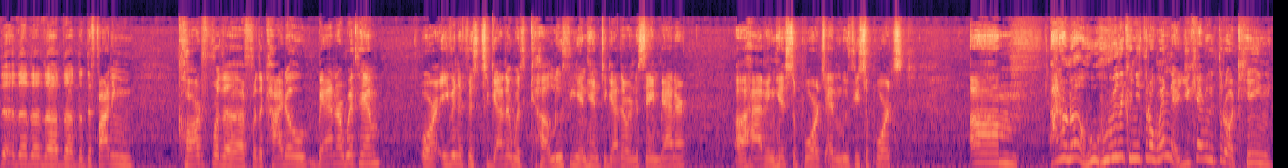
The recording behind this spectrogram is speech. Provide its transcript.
the the, the, the, the, the defining card for the for the Kaido banner with him, or even if it's together with uh, Luffy and him together in the same banner, uh, having his supports and Luffy supports. Um, I don't know who who really can you throw in there. You can't really throw a king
